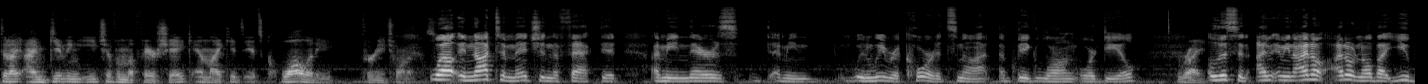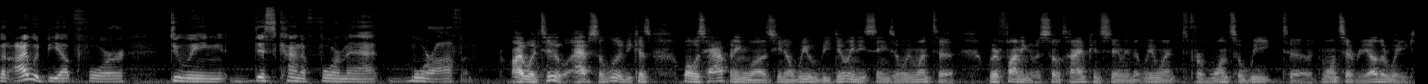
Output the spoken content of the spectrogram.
that I, I'm giving each of them a fair shake and like it's it's quality for each one of us. Well, and not to mention the fact that I mean, there's, I mean, when we record, it's not a big long ordeal. right. Listen, I, I mean, I don't, I don't know about you, but I would be up for doing this kind of format more often. I would too, absolutely, because what was happening was, you know, we would be doing these things, and we went to, we were finding it was so time consuming that we went from once a week to once every other week,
